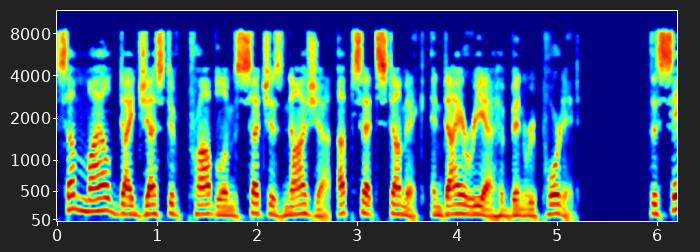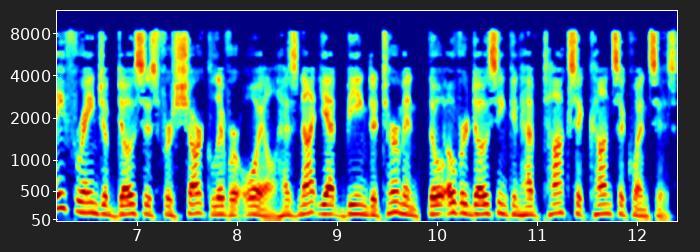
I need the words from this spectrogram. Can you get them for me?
Some mild digestive problems such as nausea, upset stomach, and diarrhea have been reported. The safe range of doses for shark liver oil has not yet been determined, though overdosing can have toxic consequences.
